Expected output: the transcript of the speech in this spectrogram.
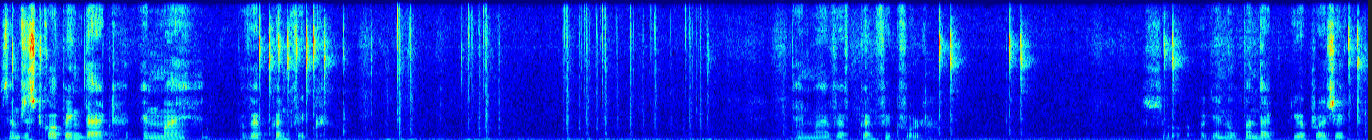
So I'm just copying that in my web config. In my web config folder. So again open that your project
